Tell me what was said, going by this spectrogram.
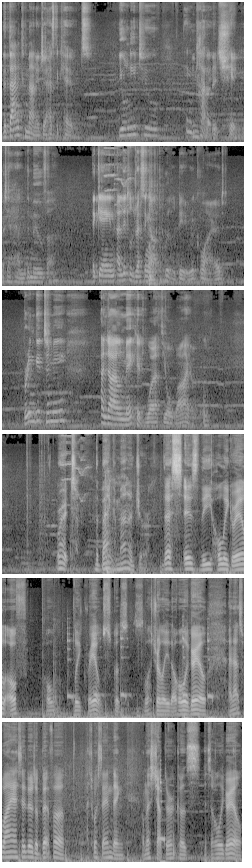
The bank manager has the codes. You'll need to encourage him. to hand them over. Again, a little dressing up will be required. Bring it to me, and I'll make it worth your while. Right, the bank manager. This is the holy grail of holy grails, because it's literally the holy grail. And that's why I said there's a bit of a, a twist ending on this chapter, because it's a holy grail.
